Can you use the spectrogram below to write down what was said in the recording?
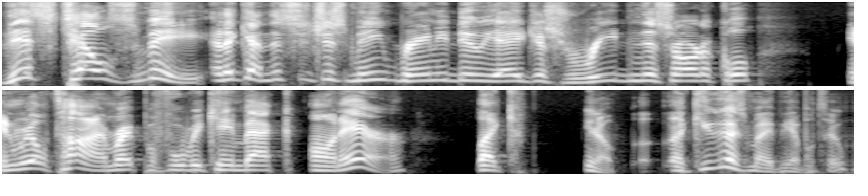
This tells me, and again, this is just me, Danny Rouhier, just reading this article in real time right before we came back on air, like, you know, like you guys might be able to.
